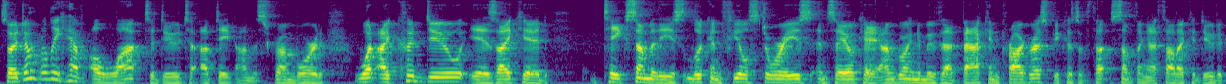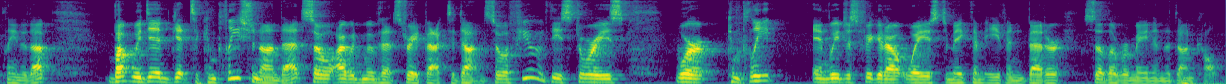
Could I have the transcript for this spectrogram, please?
So i don't really have a lot to do to update on the scrum board. What i could do is i could take some of these look and feel stories and say okay i'm going to move that back in progress because of th- something i thought i could do to clean it up. But we did get to completion on that so i would move that straight back to done. So a few of these stories were complete and we just figured out ways to make them even better so they'll remain in the done column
